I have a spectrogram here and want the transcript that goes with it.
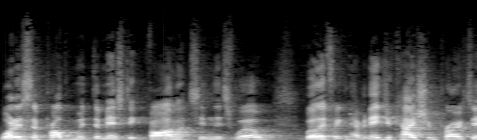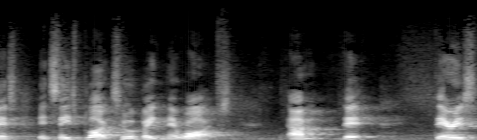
What is the problem with domestic violence in this world? Well, if we can have an education process, it's these blokes who are beating their wives. Um, there, there is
